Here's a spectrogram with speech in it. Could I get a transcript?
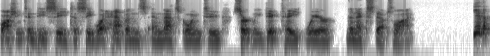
Washington, D.C. to see what happens, and that's going to certainly dictate where the next steps lie. Yeah, the,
